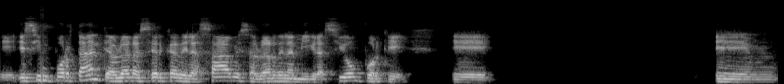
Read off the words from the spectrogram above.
Eh, es importante hablar acerca de las aves, hablar de la migración, porque eh, em,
